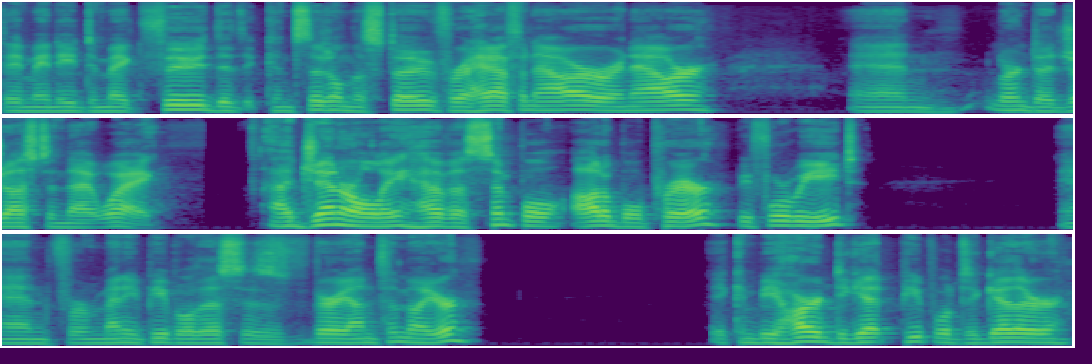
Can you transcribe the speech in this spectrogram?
They may need to make food that can sit on the stove for a half an hour or an hour and learn to adjust in that way. I generally have a simple audible prayer before we eat and for many people, this is very unfamiliar. It can be hard to get people together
